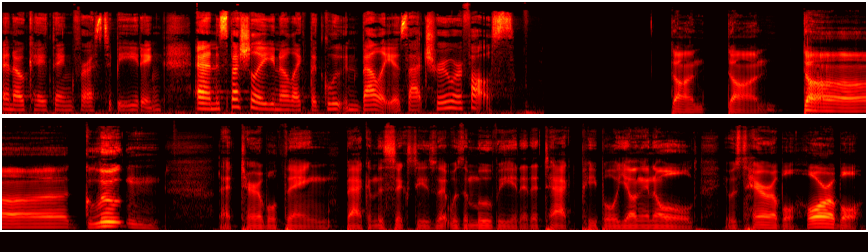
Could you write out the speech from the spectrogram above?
an okay thing for us to be eating. And especially, you know, like the gluten belly. Is that true or false? Dun, dun, dun. Gluten. That terrible thing back in the 60s that was a movie and it attacked people young and old. It was terrible, horrible.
